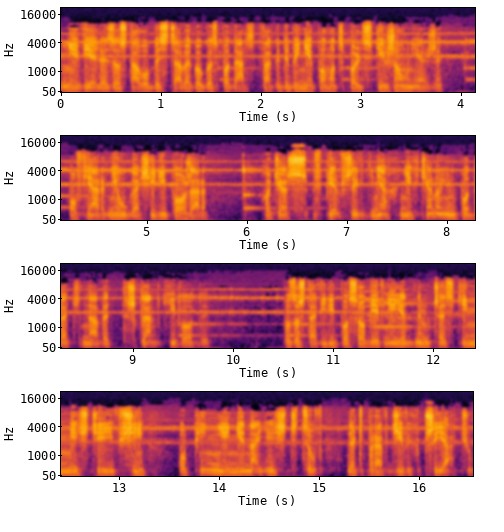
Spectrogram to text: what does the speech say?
Niewiele zostałoby z całego gospodarstwa, gdyby nie pomoc polskich żołnierzy. Ofiarnie ugasili pożar, chociaż w pierwszych dniach nie chciano im podać nawet szklanki wody. Pozostawili po sobie w niejednym czeskim mieście i wsi opinie nie najeźdźców, lecz prawdziwych przyjaciół.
